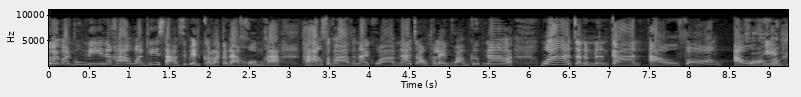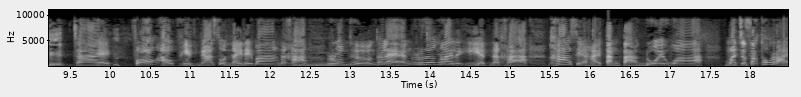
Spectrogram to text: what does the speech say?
โดยวันพรุ่งนี้นะคะ วันที่ 31 กรกฎาคมค่ะ ทางสภาทนายความนะคะจะออกแถลงความคืบหน้า ว่าจะดำเนินการเอาฟ้องเอาฟ้องผิด เอาผิด ใช่ฟ้องเอาผิดงานส่วนไหนได้บ้างนะคะ รวมถึงแถลงเรื่องรายละเอียดนะคะ ค่าเสียหายต่างๆ ด้วยว่ามันจะสักเท่าไหร่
